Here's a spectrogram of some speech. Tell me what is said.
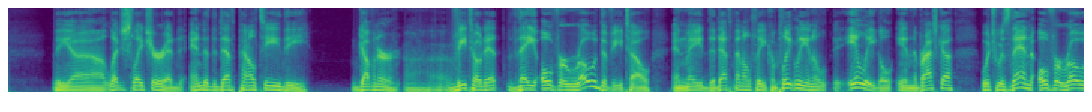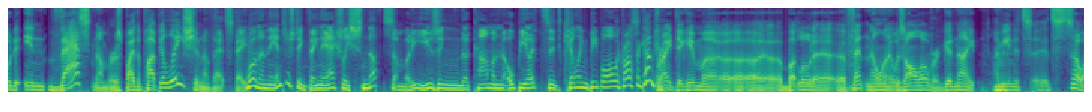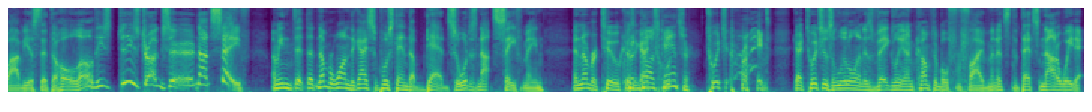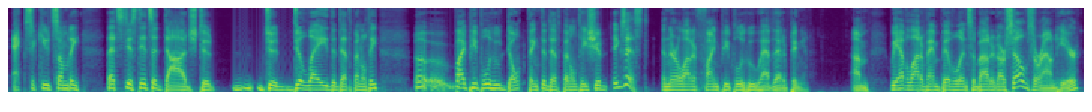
the uh, legislature had ended the death penalty. The governor uh, vetoed it. They overrode the veto and made the death penalty completely Ill- illegal in Nebraska, which was then overrode in vast numbers by the population of that state. Well, and then the interesting thing, they actually snuffed somebody using the common opiates that's killing people all across the country. Right, they gave him a, a, a buttload of fentanyl, and it was all over. Good night. I mean, it's it's so obvious that the whole oh these these drugs are not safe. I mean, the, the, number one, the guy's supposed to end up dead. So what does not safe mean? And number two, because it cause cancer. Twitch, right? Guy twitches a little and is vaguely uncomfortable for five minutes. That that's not a way to execute somebody. That's just it's a dodge to to delay the death penalty uh, by people who don't think the death penalty should exist. And there are a lot of fine people who have that opinion. Um, we have a lot of ambivalence about it ourselves around here.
